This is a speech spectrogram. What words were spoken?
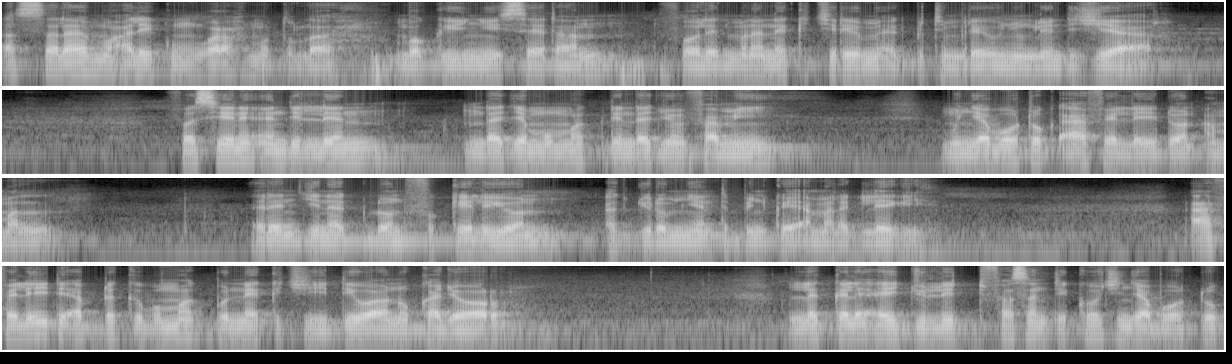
asalaamaaleykum wa rahmatullah mbokk yi ñuy seetaan foo leen mën a nekk ci réew mi ak bitim réew ñu ngi leen di ziar fas yéene indi leen ndaje mu mag di ndajem famille mu njabootug Afé lay doon amal ren ji nag doon fukkeelu yoon ak juróom-ñeent biñ koy amal ak léegi Afé lay di ab dëkk bu mag bu nekk ci diwaanu Kajoor lëkkale ay jullit fasanti ko ci njabootug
